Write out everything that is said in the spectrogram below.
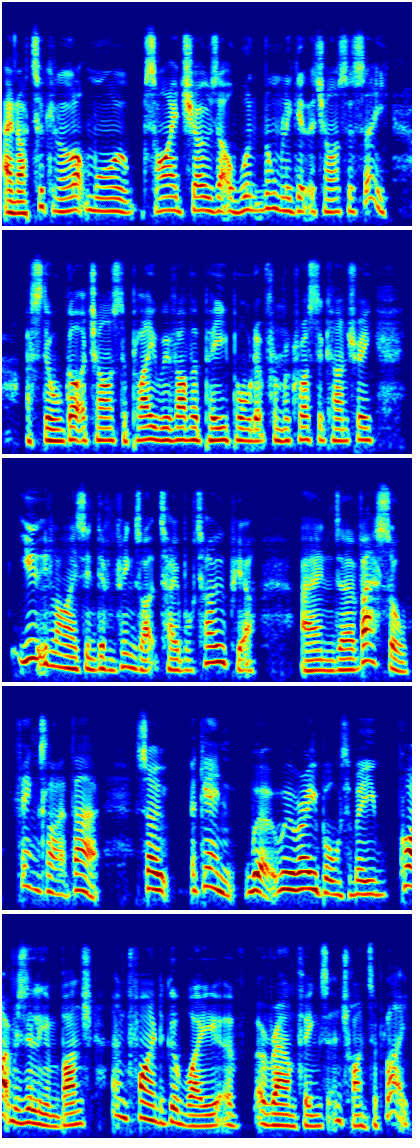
and I took in a lot more side shows that I wouldn't normally get the chance to see. I still got a chance to play with other people that from across the country, utilising different things like Tabletopia and uh, Vassal, things like that. So again, we're, we're able to be quite a resilient bunch and find a good way of around things and trying to play.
